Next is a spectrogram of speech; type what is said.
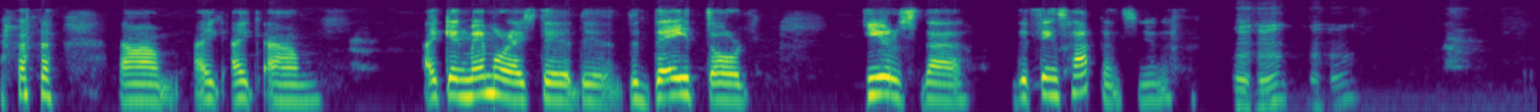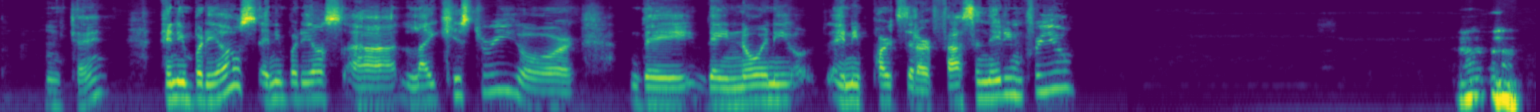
um, I I um, I can memorize the the the date or years that the things happens. You know. Mm-hmm. Mm-hmm. Okay. Anybody else? Anybody else uh, like history, or they they know any any parts that are fascinating for you?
